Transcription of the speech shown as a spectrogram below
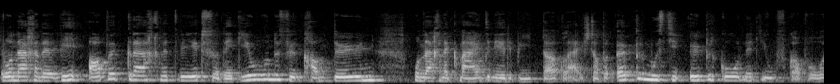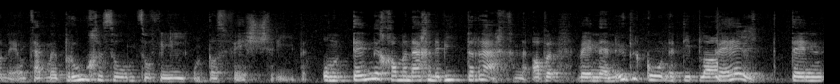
wo nachher wie abgerechnet wird für Regionen, für Kantone und nachher Gemeinden ihren Beitrag leisten. Aber jemand muss die übergeordnete Aufgabe wahrnehmen und sagen, wir brauchen so und so viel und das festschreiben. Und dann kann man nachher weiterrechnen. Aber wenn ein übergeordneter Plan fehlt, dann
